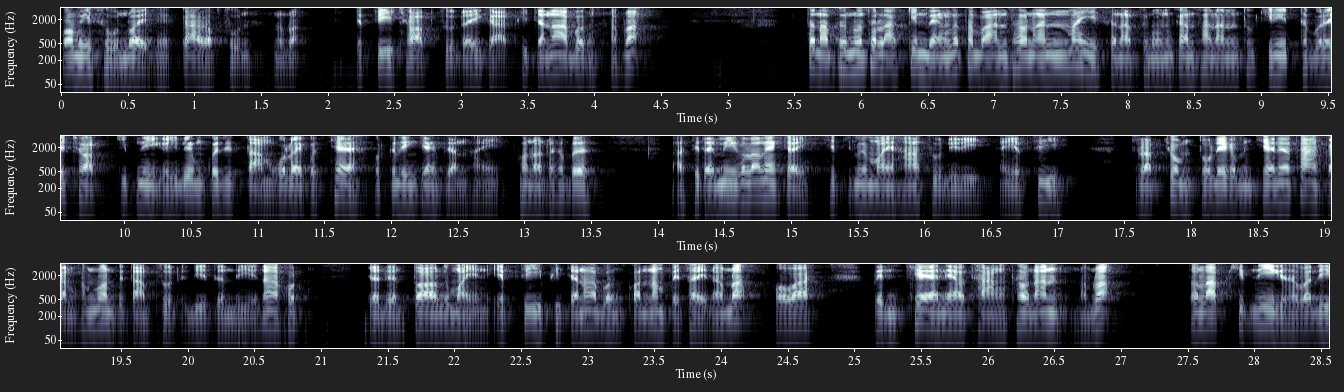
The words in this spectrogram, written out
ก็มีศูนย์ด้วยเนี่ยเก้ากับศูนย์นะครับเอฟซีชอบสูตรใดกับพิจารณาเบิ้งนะครับสนับสนุนสลากกินแบ่งรัฐบาลเท่านั้นไม่สนับสนุนการพนันทุกชนิดถ้าไม่ได้ชอบคลิปนี้ก็อย่าลืมกดติดตามกดไลค์กดแชร์กดกระดิ่งแจ้งเตือนให้พ่อหน่อยนะครับเด้ออาจสิไดมีกำลังแรงใจเฮจิใหม่ๆหาสูตรดีๆให้เอฟซีจะรับชมตัวเลขกับเป็นแชร์แนวทางการคำนวณไปตามสูตรดีเตือนดีอนาคตจะเดินต่อหรือไม่เอฟซีพิจารณาเบิ่งก่อนนำไปใส่น้ำละเพราะว่าเป็นแค่แนวทางเท่านั้นน้ำละต้อนรับคลิปนี้ก็สวัสดี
